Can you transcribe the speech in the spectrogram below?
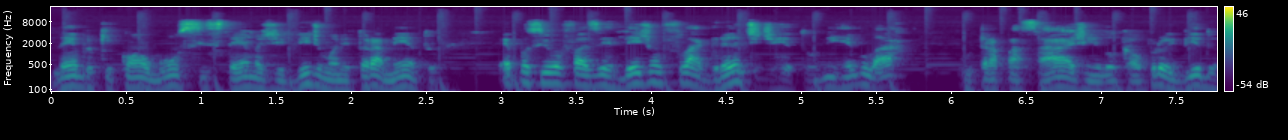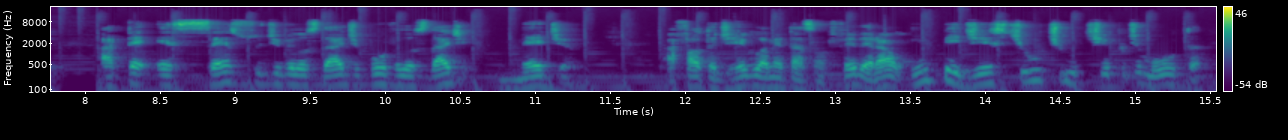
Lembro que com alguns sistemas de vídeo monitoramento é possível fazer desde um flagrante de retorno irregular, ultrapassagem em local proibido, até excesso de velocidade por velocidade média. A falta de regulamentação federal impedia este último tipo de multa,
